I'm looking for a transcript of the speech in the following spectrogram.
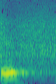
Hmm?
